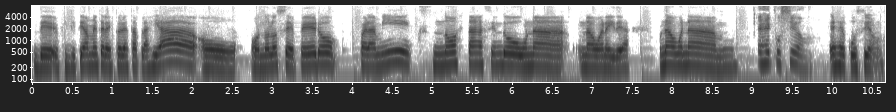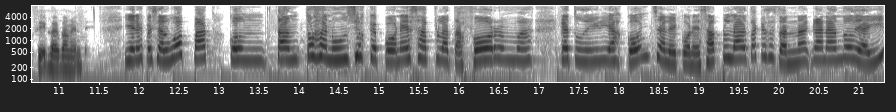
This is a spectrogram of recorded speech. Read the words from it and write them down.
definitivamente la historia está plagiada o, o, no lo sé, pero para mí no están haciendo una, una buena idea, una buena... Mm, ejecución. Ejecución, sí, exactamente. Y en especial Wattpad con tantos anuncios que pone esa plataforma que tú dirías, conchale, con esa plata que se están ganando de ahí,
